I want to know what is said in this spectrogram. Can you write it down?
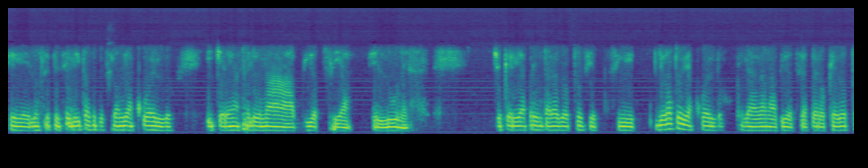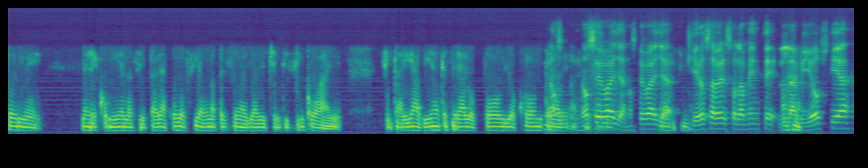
que los especialistas se pusieron de acuerdo y quieren hacerle una biopsia el lunes. Yo quería preguntarle al doctor si, si yo no estoy de acuerdo que le hagan la biopsia, pero qué doctor me, me recomienda, si está de acuerdo, si a una persona ya de 85 años, si estaría bien, que sería lo pro y lo contra. No, de- no se vaya, no se vaya. Quiero saber solamente la biopsia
